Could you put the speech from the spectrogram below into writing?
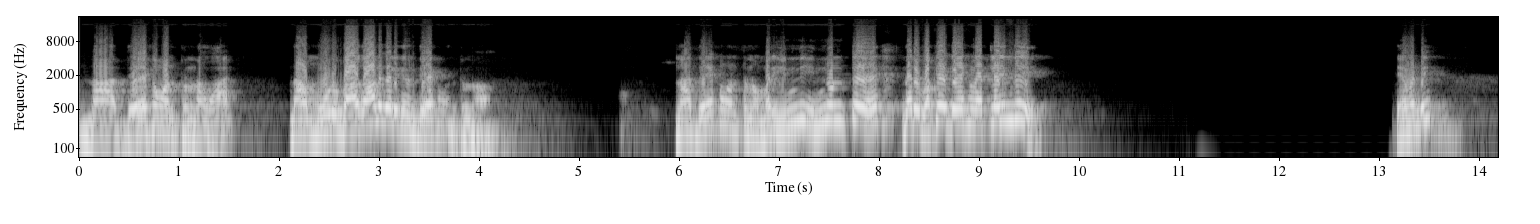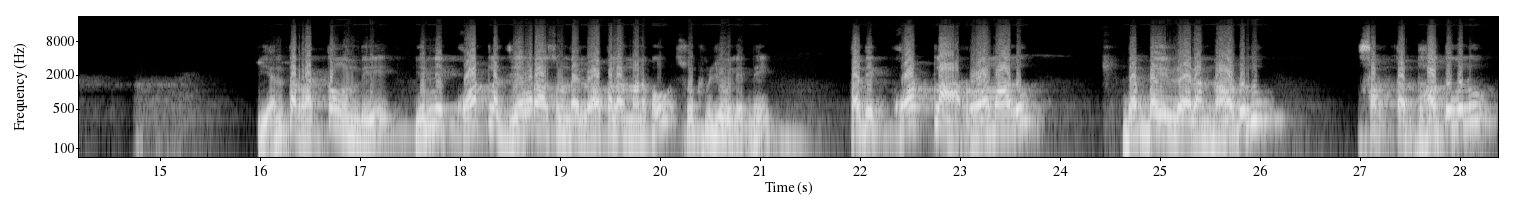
నా దేహం అంటున్నావా? నా మూడు భాగాలు కలిగిన దేహం అంటున్నావా? నా దేహం అంటున్నావు. మరి ఇన్ని ఇన్ని ఉంటే మరి ఒకే దేహం ఎట్లయింది? ఏమండి? ఎంత రక్తం ఉంది ఎన్ని కోట్ల జీవరాశులు ఉన్నాయి లోపల మనకు సూక్ష్మజీవులు ఎన్ని? పది కోట్ల రోమాలు డెబ్బై వేల నాడులు సప్త ధాతువులు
